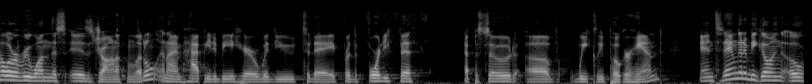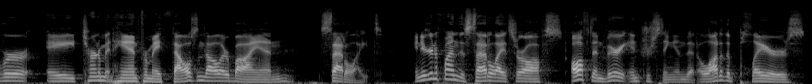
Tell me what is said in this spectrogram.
Hello, everyone. This is Jonathan Little, and I'm happy to be here with you today for the 45th episode of Weekly Poker Hand. And today I'm going to be going over a tournament hand from a $1,000 buy in satellite. And you're going to find that satellites are often very interesting in that a lot of the players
